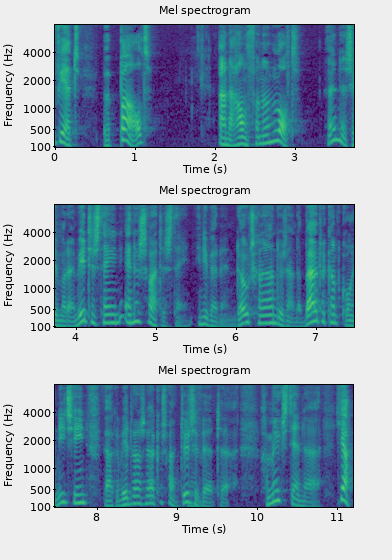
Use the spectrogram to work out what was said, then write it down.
werd bepaald aan de hand van een lot. Er zit maar een witte steen en een zwarte steen. En die werden in doods gedaan, dus aan de buitenkant kon je niet zien welke wit was, welke zwart. Dus het werd eh, gemixt en eh, ja,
